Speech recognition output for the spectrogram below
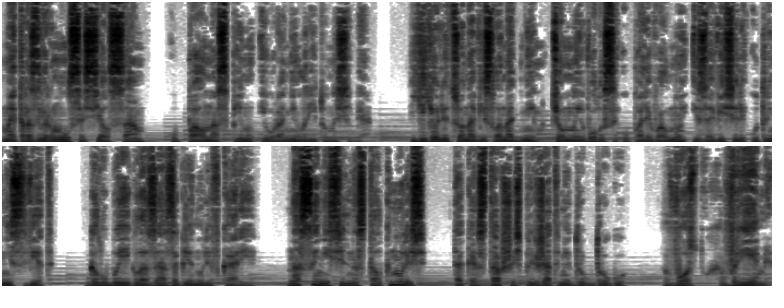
Мэтт развернулся, сел сам, упал на спину и уронил Риту на себя. Ее лицо нависло над ним, темные волосы упали волной и завесили утренний свет. Голубые глаза заглянули в карие. Носы не сильно столкнулись, так и оставшись прижатыми друг к другу. Воздух, время,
